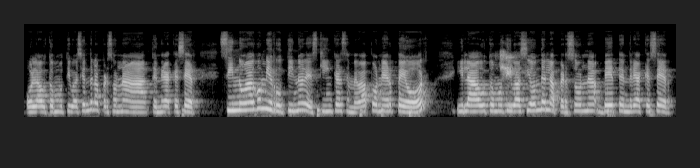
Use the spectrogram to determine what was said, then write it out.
o la automotivación de la persona A tendría que ser, si no hago mi rutina de skincare, se me va a poner peor, y la automotivación de la persona B tendría que ser,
